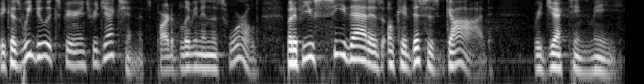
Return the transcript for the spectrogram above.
because we do experience rejection. It's part of living in this world. But if you see that as, okay, this is God rejecting me,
